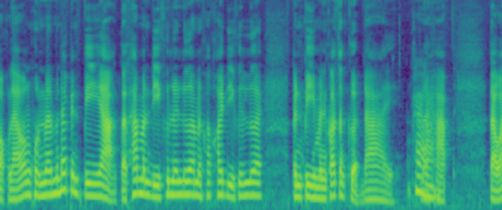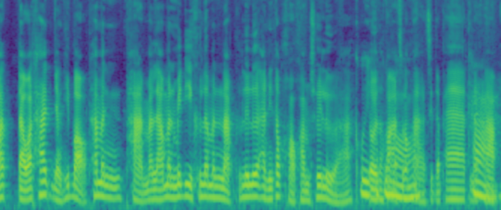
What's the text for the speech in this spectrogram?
บอกแล้วว่าบางคนมันไม่ได้เป็นปีอะแต่ถ้ามันดีขึ้นเรื่อยๆ มันค่อย ๆ ดีขึ้นเรื่อย เป็นปีมันก็จะเกิดได้ค่ะนะครับ แต่ว่าแต่ว่าถ้าอย่างที่บอกถ้ามันผ่านมาแล้วมันไม่ดีขึ้นแล้วมันหนักขึ้นเรื่อยๆ อันนี้ต้องขอความช่วยเหลือคุยกับโดยเฉพาะอาจคุณหมอจะต้องหาจิตแพทย์นะครับค่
